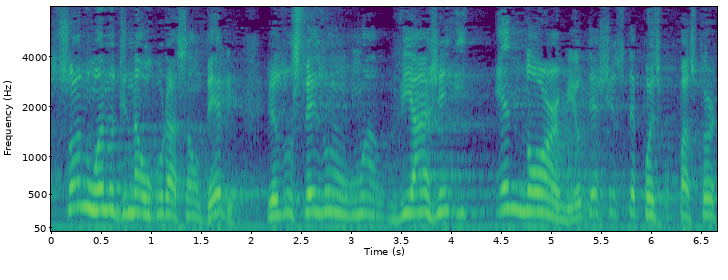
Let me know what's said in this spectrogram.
Só no ano de inauguração dele, Jesus fez um, uma viagem enorme. Eu deixo isso depois para o pastor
